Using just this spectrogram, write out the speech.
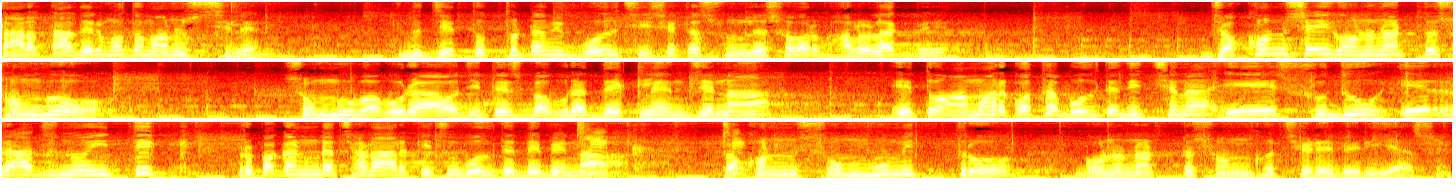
তারা তাদের মতো মানুষ ছিলেন। কিন্তু যে তথ্যটা আমি বলছি সেটা শুনলে সবার ভালো লাগবে। যখন সেই গণনাট্য সংঘ শম্ভুবাবুরা অজিতেশ বাবুরা দেখলেন যে না এ তো আমার কথা বলতে দিচ্ছে না এ শুধু এর রাজনৈতিক প্রপাগান্ডা ছাড়া আর কিছু বলতে দেবে না তখন শম্ভু মিত্র গণনাট্য সংঘ ছেড়ে বেরিয়ে আসেন।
